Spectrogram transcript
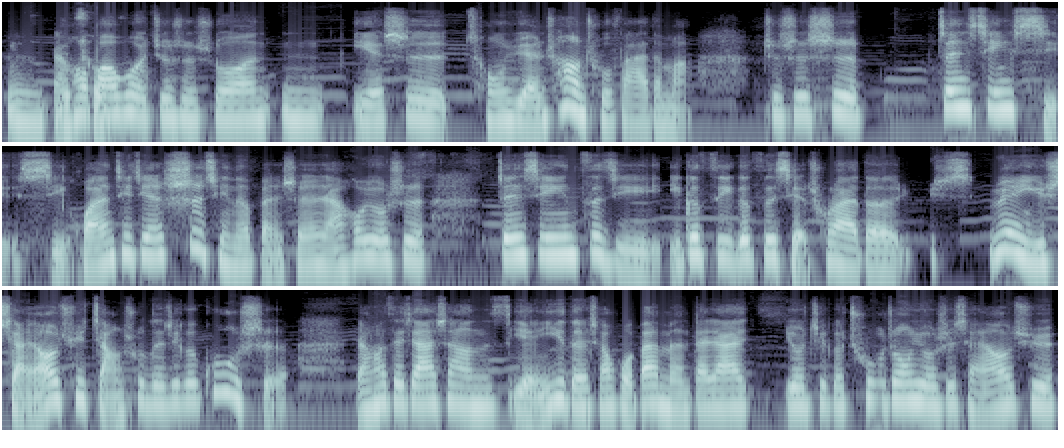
嗯，然后包括就是说，嗯，也是从原创出发的嘛，就是是真心喜喜欢这件事情的本身，然后又是真心自己一个字一个字写出来的，愿意想要去讲述的这个故事，然后再加上演绎的小伙伴们，大家又这个初衷又是想要去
